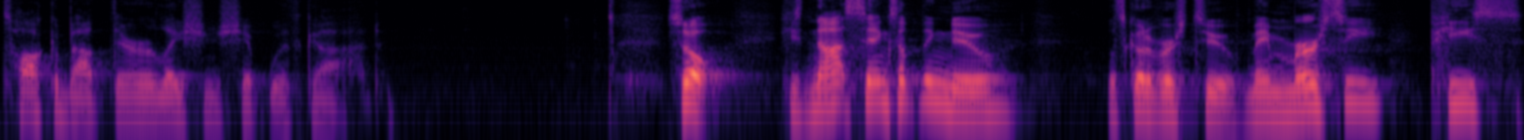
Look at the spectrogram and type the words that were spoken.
talk about their relationship with God. So, he's not saying something new. Let's go to verse 2. May mercy, peace,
